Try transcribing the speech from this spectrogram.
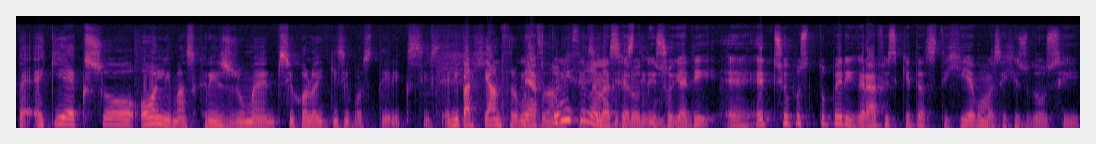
εκεί έξω όλοι μας χρήζουμε ψυχολογικής υποστήριξης. Δεν υπάρχει άνθρωπος ναι, που να ήθελα να σε ρωτήσω, γιατί ε, έτσι όπως το περιγράφεις και τα στοιχεία που μας έχεις δώσει,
